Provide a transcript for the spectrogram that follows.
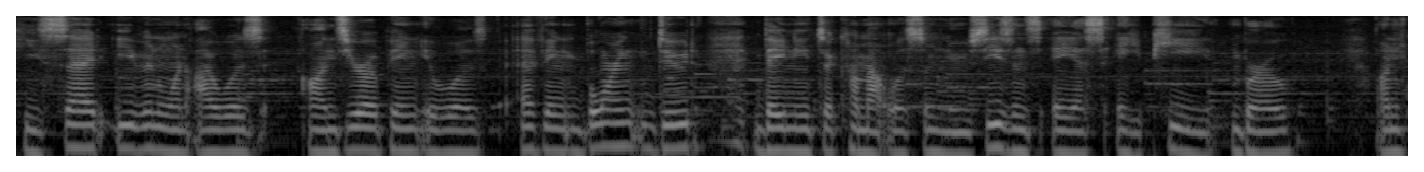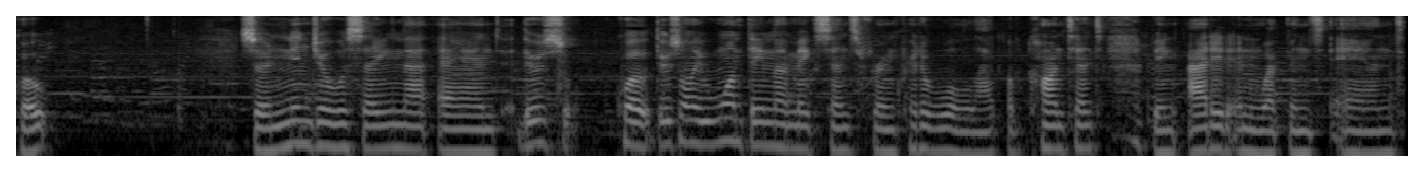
He said even when I was on zero ping, it was effing boring, dude. They need to come out with some new seasons ASAP, bro. Unquote. So Ninja was saying that, and there's quote, there's only one thing that makes sense for incredible lack of content being added in weapons, and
